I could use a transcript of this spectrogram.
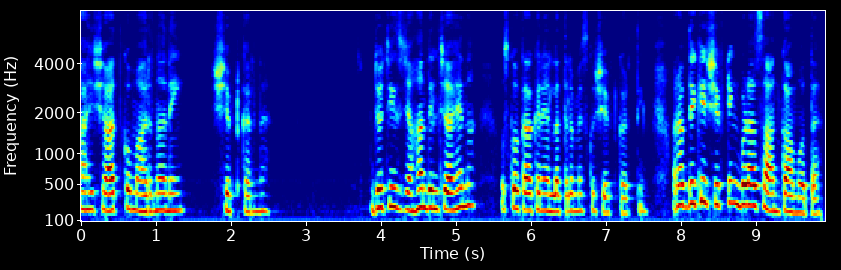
خواہشات کو مارنا نہیں شفٹ کرنا ہے۔ جو چیز جہاں دل چاہے نا اس کو کیا کریں اللہ تعالیٰ میں اس کو شفٹ کرتی ہوں۔ اور اب دیکھیے شفٹنگ بڑا آسان کام ہوتا ہے۔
